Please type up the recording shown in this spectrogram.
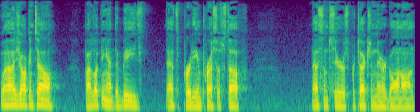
Well, as y'all can tell by looking at the beads, that's pretty impressive stuff. That's some serious protection there going on.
